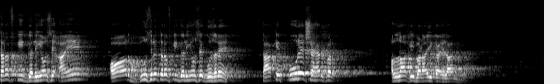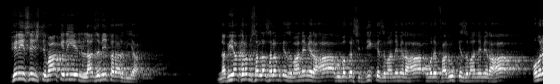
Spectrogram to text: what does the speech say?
طرف کی گلیوں سے آئیں اور دوسری طرف کی گلیوں سے گزریں تاکہ پورے شہر پر اللہ کی بڑائی کا اعلان ہوا۔ پھر اس اجتماع کے لیے لازمی قرار دیا۔ نبی اکرم صلی اللہ علیہ وسلم کے زمانے میں رہا، ابو بکر صدیق کے زمانے میں رہا، عمر فاروق کے زمانے میں رہا۔ عمر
